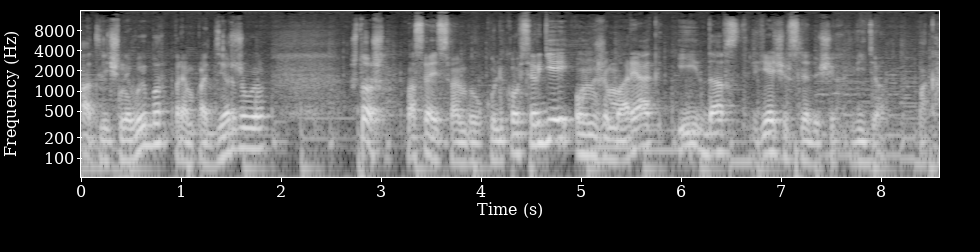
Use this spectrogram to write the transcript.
отличный выбор, прям поддерживаю. Что ж, на связи с вами был Куликов Сергей, он же Моряк, и до встречи в следующих видео. Пока.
